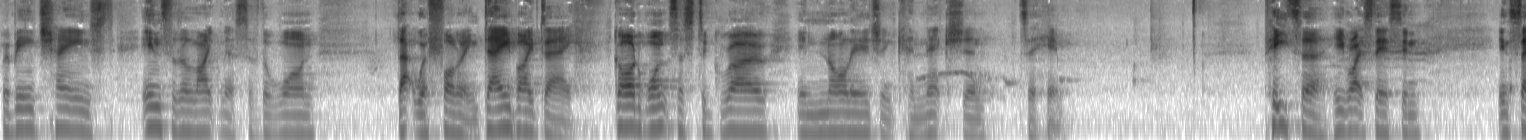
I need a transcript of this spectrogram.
We're being changed into the likeness of the one that we're following day by day. God wants us to grow in knowledge and connection to Him. Peter, he writes this in, in 2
